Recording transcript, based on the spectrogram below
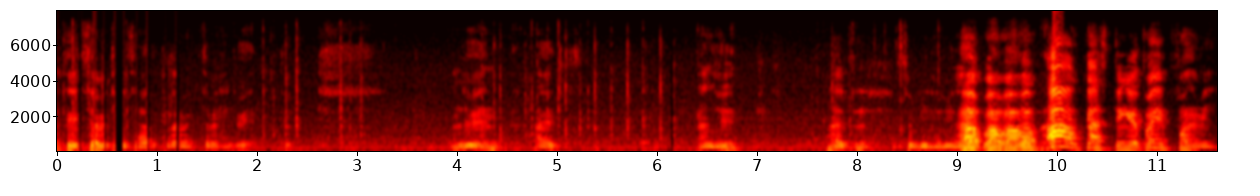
Let's say 17,000 because I'm at 700. 100. I. 100. That's 1700. Oh, oh, oh, oh, oh, gosh dang it, right in front of me.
